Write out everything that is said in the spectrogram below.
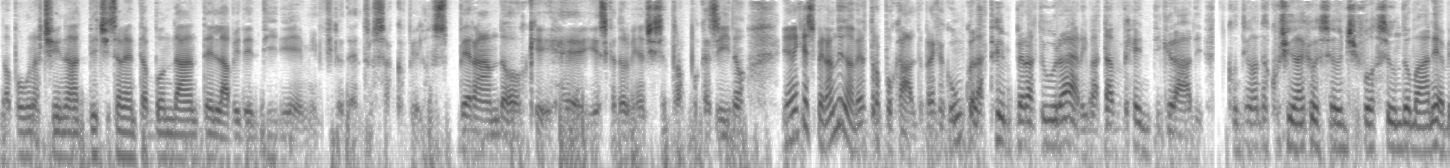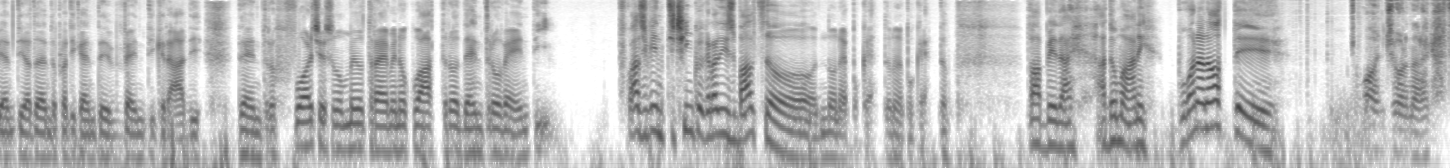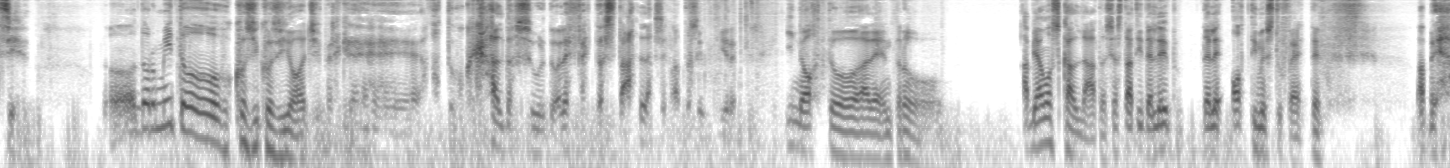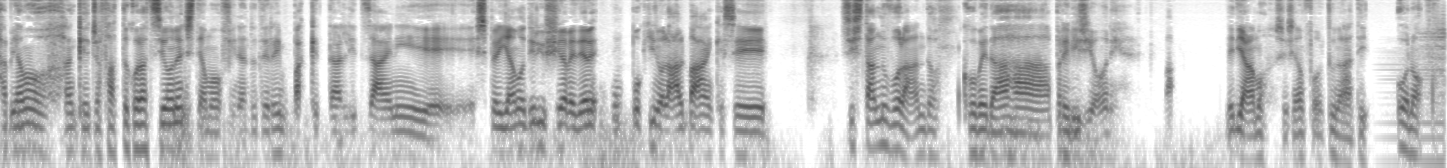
dopo una cena decisamente abbondante lavo i dentini e mi infilo dentro il sacco pelo sperando che eh, riesca a dormire non ci sia troppo casino e anche sperando di non avere troppo caldo perché comunque la temperatura è arrivata a 20 gradi. Continuando a cucinare come se non ci fosse un domani abbiamo tirato dentro praticamente 20 gradi. Dentro fuori ci sono meno 3 meno 4 dentro 20 quasi 25 gradi di sbalzo non è pochetto non è pochetto. Vabbè dai a domani. Buonanotte! Buongiorno ragazzi ho dormito così così oggi perché ha fatto un caldo assurdo, l'effetto stalla si è fatto sentire. In otto là dentro abbiamo scaldato, siamo stati delle, delle ottime stufette. Vabbè, abbiamo anche già fatto colazione, stiamo finendo di rimpacchettare gli zaini e speriamo di riuscire a vedere un pochino l'alba anche se si sta nuvolando come da previsioni. Ma vediamo se siamo fortunati o no.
